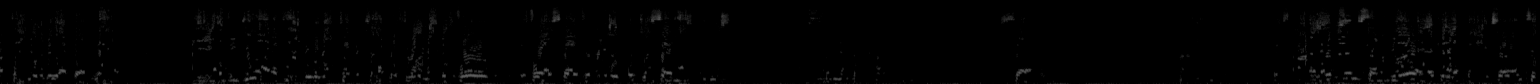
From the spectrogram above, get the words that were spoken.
sometimes it'll be like that now. If you do have a copy, going to take a chapter 3. Now, before, before I start to read it, it just happens another copy. So, it's not of you are looking at the so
